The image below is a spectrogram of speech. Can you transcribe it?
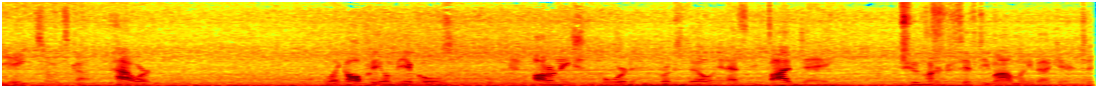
V8, so it's got power. Like all pre-owned vehicles, and AutoNation Ford in Brooksville, it has a five day, 250 mile money back guarantee.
